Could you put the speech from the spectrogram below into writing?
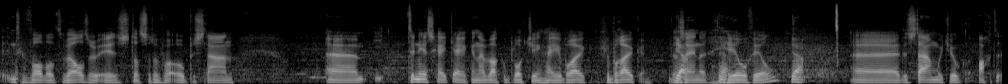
in het geval dat het wel zo is, dat ze ervoor openstaan... ten eerste ga je kijken naar welke blockchain ga je gebruiken. Er zijn er heel veel. Ja. Dus daar moet je ook achter,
